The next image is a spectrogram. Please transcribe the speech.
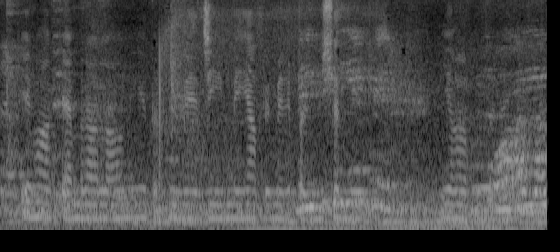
कि वहाँ कैमरा अलाउ नहीं है तभी मैं जिम में यहाँ पे मैंने परमिशन ली। यहाँ पे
